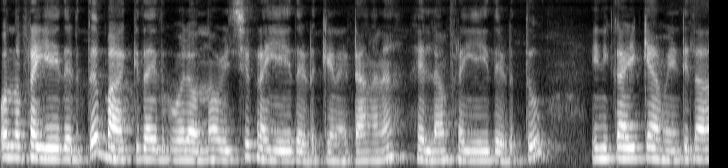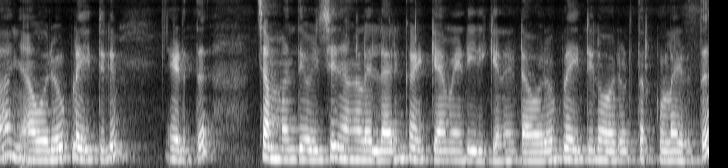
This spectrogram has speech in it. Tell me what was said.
ഒന്ന് ഫ്രൈ ചെയ്തെടുത്ത് ബാക്കി ഇതുപോലെ ഒന്ന് ഒഴിച്ച് ഫ്രൈ ചെയ്തെടുക്കണം കേട്ടോ. അങ്ങനെ എല്ലാം ഫ്രൈ ചെയ്തെടുത്തു. ഇനി കഴിക്കാൻ വേണ്ടി ഞാൻ ഓരോ പ്ലേറ്റിലും എടുത്ത് ചമ്മന്തി ഒഴിച്ച് ഞങ്ങളെല്ലാവരും കഴിക്കാൻ വേണ്ടി ഇരിക്കണം കേട്ടോ. ഓരോ പ്ലേറ്റിൽ ഓരോരുത്തർക്കുള്ള എടുത്ത്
